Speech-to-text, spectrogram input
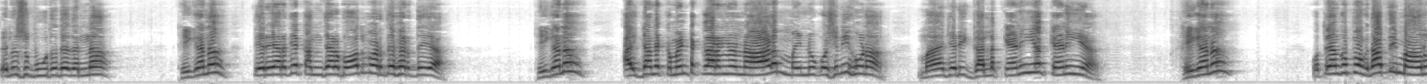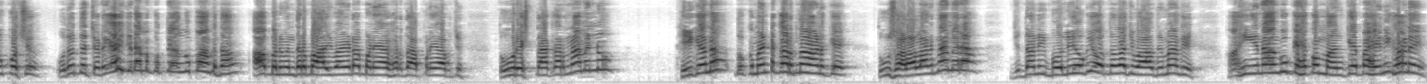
ਤੈਨੂੰ ਸਬੂਤ ਦੇ ਦਿੰਨਾ। ਠੀਕ ਹੈ ਨਾ? ਤੇਰੇ ਵਰਗੇ ਕੰਜਰ ਬਹੁਤ ਵਰਦੇ ਫਿਰਦੇ ਆ। ਠੀਕ ਹੈ ਨਾ? ਐਦਾਂ ਦੇ ਕਮੈਂਟ ਕਰਨ ਨਾਲ ਮੈਨੂੰ ਕੁਝ ਨਹੀਂ ਹੋਣਾ। ਮੈਂ ਜਿਹੜੀ ਗੱਲ ਕਹਿਣੀ ਆ ਕਹਿਣੀ ਆ। ਠੀਕ ਹੈ ਨਾ? ਕੁੱਤੇ ਵਾਂਗੂ ਭੌਂਕਦਾ, ਆਪਣੀ ਮਾਂ ਨੂੰ ਪੁੱਛ। ਉਹਦੇ ਉੱਤੇ ਚੜਿਆ ਸੀ ਜਿਹੜਾ ਮੈਂ ਕੁੱਤੇ ਵਾਂਗੂ ਭੌਂਕਦਾ? ਆ ਬਲਵਿੰਦਰ ਬਾਜਵਾ ਜਿਹੜਾ ਬਣਿਆ ਫਿਰਦਾ ਆਪਣੇ ਆਪ 'ਚ। ਤੂੰ ਰਿਸ਼ਤਾ ਕਰਨਾ ਮੈਨੂੰ? ਠੀਕ ਹੈ ਨਾ? ਤੂੰ ਕਮੈਂਟ ਕਰਦਾ ਆਣ ਕੇ। ਤੂੰ ਸਾਲਾ ਲੱਗਦਾ ਮੇਰਾ? ਜਿੱਦਾਂ ਦੀ ਬੋਲੀ ਹੋਗੀ ਉਦਾਂ ਦਾ ਜਵਾਬ ਦੇਵਾਂਗੇ। ਅਸੀਂ ਇਹਨਾਂ ਵਾਂਗੂ ਕਿਸੇ ਕੋ ਮੰਗ ਕੇ ਪੈਸੇ ਨਹੀਂ ਖਾਣੇ।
